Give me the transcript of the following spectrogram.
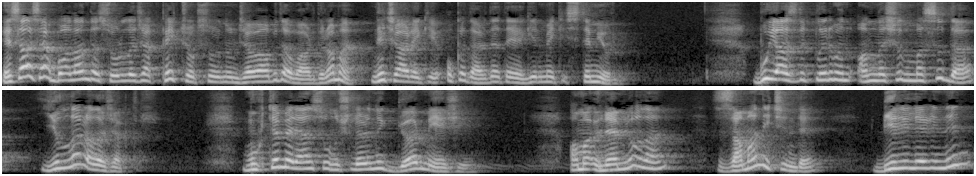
Esasen bu alanda sorulacak pek çok sorunun cevabı da vardır ama ne çare ki o kadar detaya girmek istemiyorum. Bu yazdıklarımın anlaşılması da yıllar alacaktır. Muhtemelen sonuçlarını görmeyeceğim. Ama önemli olan zaman içinde birilerinin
